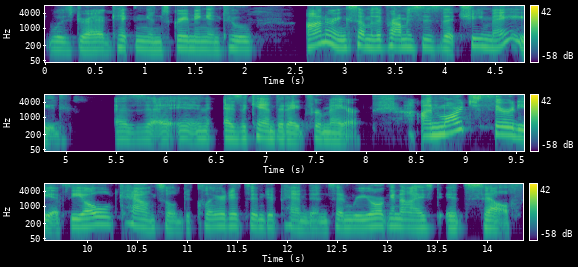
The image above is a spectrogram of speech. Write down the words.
was dragged kicking and screaming into honoring some of the promises that she made as a, in, as a candidate for mayor. On March 30th, the old council declared its independence and reorganized itself.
